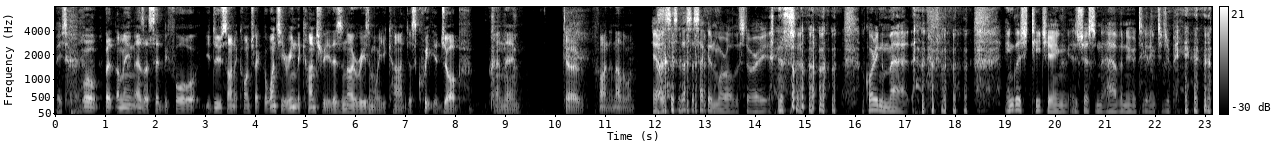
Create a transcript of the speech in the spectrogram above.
basically. Well, but I mean, as I said before, you do sign a contract, but once you're in the country, there's no reason why you can't just quit your job and then go find another one. Yeah, that's the, that's the second moral of the story. is, according to Matt, English teaching is just an avenue to getting to Japan.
